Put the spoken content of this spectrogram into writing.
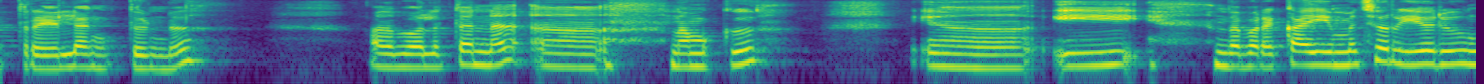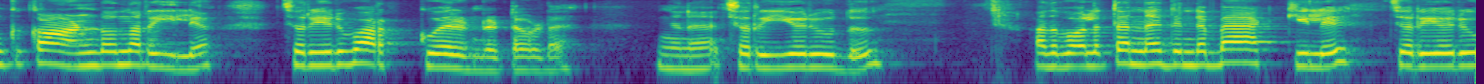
ഇത്രയും ലെങ്ത് ഉണ്ട്. അതുപോലെ തന്നെ നമുക്ക് ഈ എന്താ പറയുക കൈമ ചെറിയൊരു നമുക്ക് കാണണ്ടോന്നറിയില്ല ചെറിയൊരു വർക്ക് വരുന്നുണ്ട് കേട്ടോ അവിടെ. ഇങ്ങനെ ചെറിയൊരു ഇത്. അതുപോലെ തന്നെ ഇതിന്റെ ബാക്കിൽ ചെറിയൊരു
